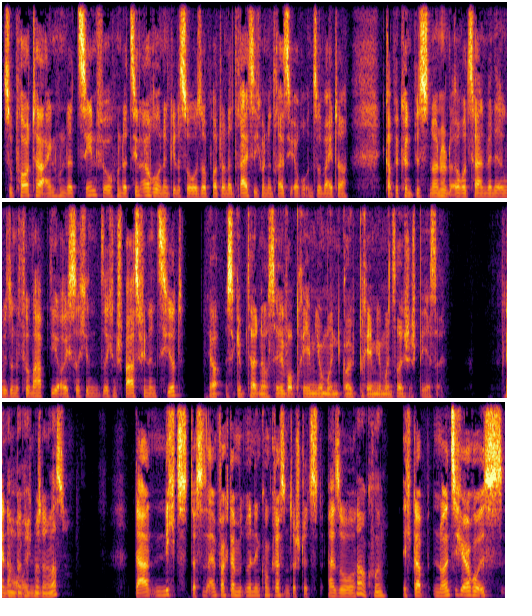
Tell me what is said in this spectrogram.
Supporter 110 für 110 Euro und dann geht es so Supporter 130, 130 Euro und so weiter. Ich glaube, ihr könnt bis 900 Euro zahlen, wenn ihr irgendwie so eine Firma habt, die euch solchen, solchen Spaß finanziert. Ja, es gibt halt noch Silver Premium und Gold Premium und solche Späße. Genau. Und da kriegt man dann was? Da nichts. Das ist einfach, damit man den Kongress unterstützt. Also, oh, cool. ich glaube, 90 Euro ist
